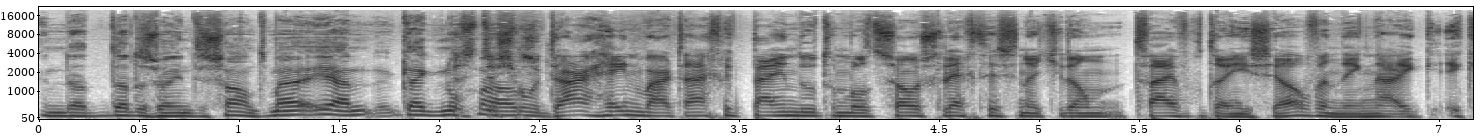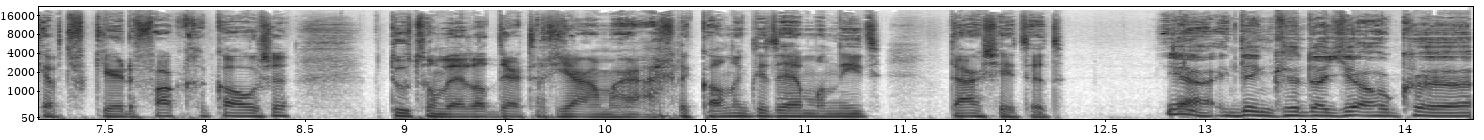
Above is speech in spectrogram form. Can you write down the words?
En dat, dat is wel interessant. Maar ja, kijk nogmaals... Dus, dus je moet daarheen waar het eigenlijk pijn doet omdat het zo slecht is... en dat je dan twijfelt aan jezelf en denkt... nou, ik, ik heb het verkeerde vak gekozen. Ik doe het dan wel al 30 jaar, maar eigenlijk kan ik dit helemaal niet. Daar zit het. Ja, ik denk dat je ook uh,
